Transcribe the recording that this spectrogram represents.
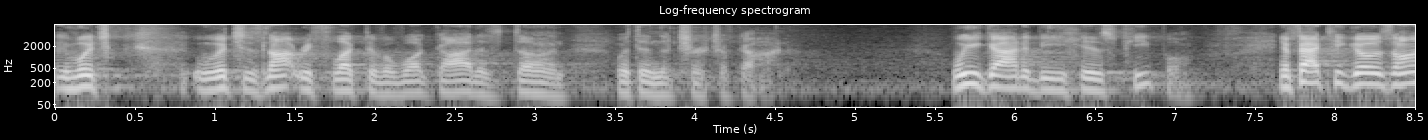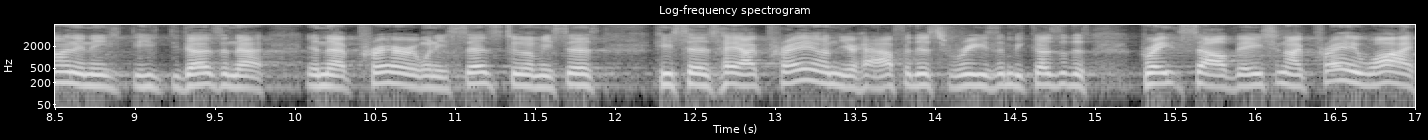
in which, which is not reflective of what God has done within the church of God. We got to be his people. In fact, he goes on and he, he does in that, in that prayer when he says to him, he says, he says, Hey, I pray on your behalf for this reason, because of this great salvation. I pray. Why?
